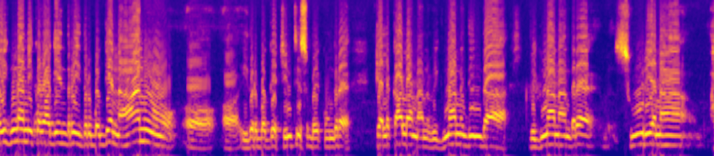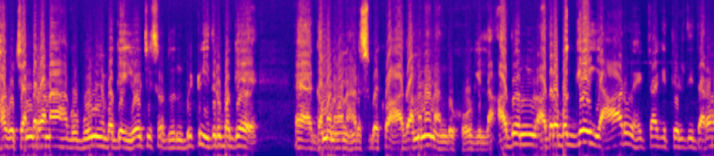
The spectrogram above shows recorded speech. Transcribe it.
ವೈಜ್ಞಾನಿಕವಾಗಿ ಅಂದ್ರೆ ಇದ್ರ ಬಗ್ಗೆ ನಾನು ಇದ್ರ ಬಗ್ಗೆ ಚಿಂತಿಸಬೇಕು ಅಂದ್ರೆ ಕೆಲ ಕಾಲ ನಾನು ವಿಜ್ಞಾನದಿಂದ ವಿಜ್ಞಾನ ಅಂದ್ರೆ ಸೂರ್ಯನ ಹಾಗೂ ಚಂದ್ರನ ಹಾಗೂ ಭೂಮಿಯ ಬಗ್ಗೆ ಯೋಚಿಸೋದನ್ನ ಬಿಟ್ಟು ಇದ್ರ ಬಗ್ಗೆ ಗಮನವನ್ನು ಹರಿಸಬೇಕು. ಆ ಗಮನ ನಂದು ಹೋಗಿಲ್ಲ. ಅದನ್ನು ಅದರ ಬಗ್ಗೆ ಯಾರು ಹೆಚ್ಚಾಗಿ ತಿಳಿದಿದ್ದಾರೋ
